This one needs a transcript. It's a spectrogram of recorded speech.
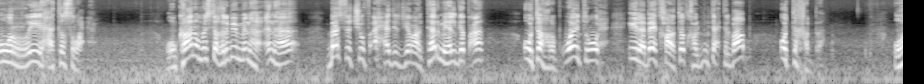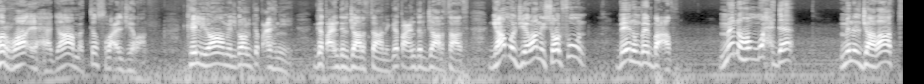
والريحة تصرع وكانوا مستغربين منها إنها بس تشوف أحد الجيران ترمي هالقطعة وتهرب. وين تروح؟ إلى بيت خالد تدخل من تحت الباب وتخبى والرائحه قامت تصرع الجيران. كل يوم يلقون قطعة هني قطعة عند الجار الثاني قطعة عند الجار الثالث. قاموا الجيران يسولفون بينهم بين بعض. منهم وحدة من الجارات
